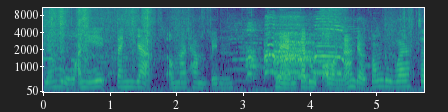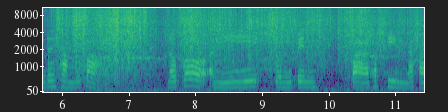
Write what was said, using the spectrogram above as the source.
เนื้อหมูอันนี้แตงอยากเอามาทำเป็นแหนมกระดูกอ่อนนะ เดี๋ยวต้องดูว่าจะได้ทำหรือเปล่า แล้วก็อันนี้ตัวนี้เป็นปลาทับทิมนะคะ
